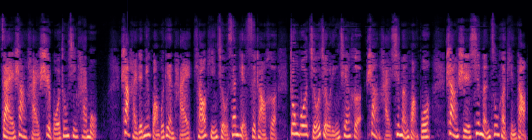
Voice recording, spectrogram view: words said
在上海世博中心开幕。上海人民广播电台调频九三点四兆赫，中波九九零千赫，上海新闻广播、上市新闻综合频道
